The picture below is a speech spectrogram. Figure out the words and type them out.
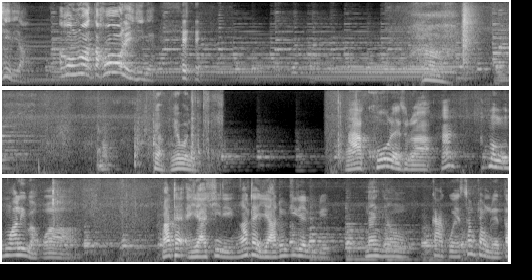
ရှိတွေอ่ะအကုန်လုံးကတခေါ်တွေကြီးပဲဟာညဘောညငါခိုးတယ်ဆိုတာဟမ် အမှုံအမွှားလေးပါကွာငါထက်အရာရှိတွေငါထက်ယာတို့ကြီးတဲ့လူတွေနိုင်ငံကိုကာကွယ်စောင့်ရှောက်နေတဲ့တ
